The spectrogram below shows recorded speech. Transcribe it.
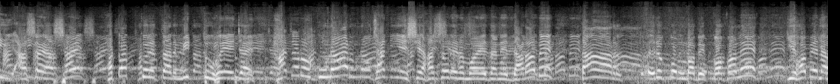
এই আশায় আশায় হঠাৎ করে তার মৃত্যু হয়ে যায়, হাজারো গুনার বোঝা নিয়ে সে হাসরের ময়দানে দাঁড়াবে, তার এরকম ভাবে কপালে কি হবে না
